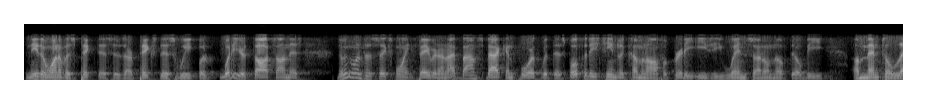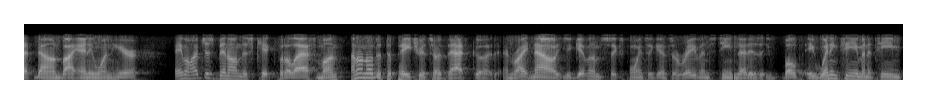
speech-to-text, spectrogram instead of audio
Neither one of us picked this as our picks this week. But what are your thoughts on this? New England's a six-point favorite, and I bounce back and forth with this. Both of these teams are coming off a pretty easy win, so I don't know if there'll be a mental letdown by anyone here. Emil, I've just been on this kick for the last month. I don't know that the Patriots are that good. And right now, you're giving them six points against a Ravens team that is both a winning team and a team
